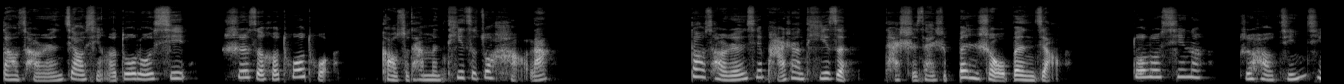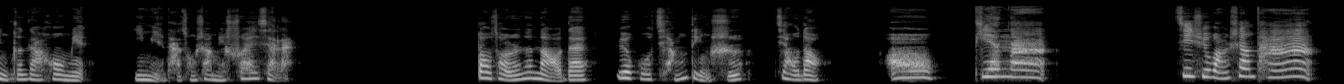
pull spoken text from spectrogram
稻草人叫醒了多罗西、狮子和托托，告诉他们梯子做好了。稻草人先爬上梯子，他实在是笨手笨脚。多罗西呢？只好紧紧跟在后面，以免他从上面摔下来。稻草人的脑袋越过墙顶时，叫道：“哦，天哪！”继续往上爬，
